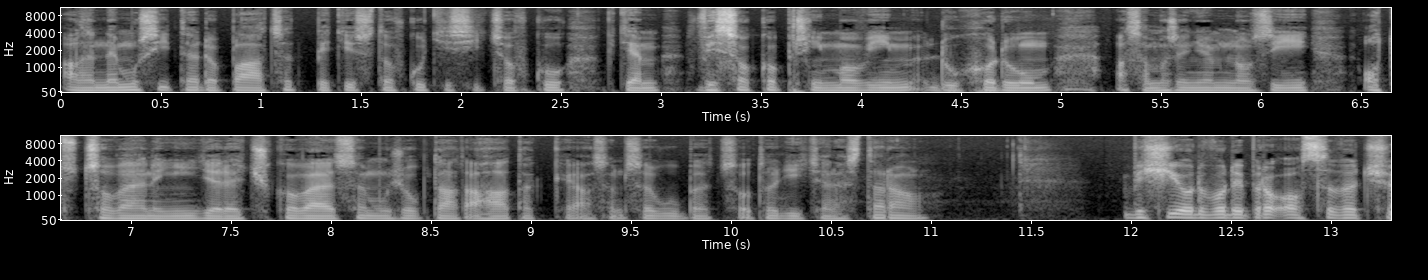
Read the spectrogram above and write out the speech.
ale nemusíte doplácet pětistovku, tisícovku k těm vysokopříjmovým důchodům a samozřejmě mnozí otcové, nyní dědečkové se můžou ptát, aha, tak já jsem se vůbec o to dítě nestaral. Vyšší odvody pro OSVČ.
